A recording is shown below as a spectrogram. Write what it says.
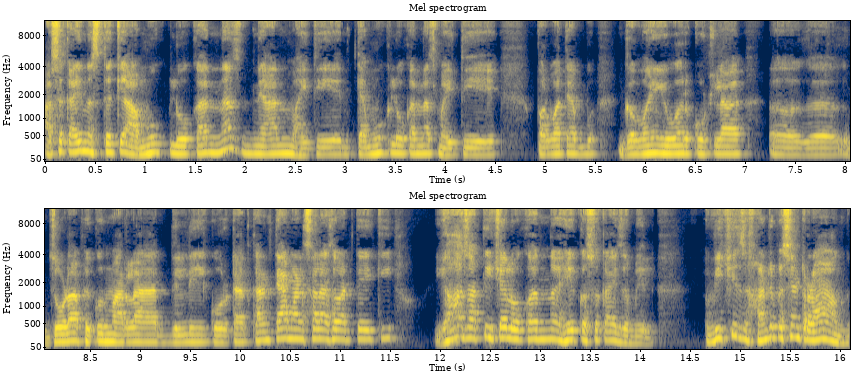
असं काही नसतं की अमुक लोकांनाच ज्ञान माहिती आहे त्यामुक लोकांनाच माहिती आहे. परवा त्या गवईवर कुठला जोडा फेकून मारला दिल्ली कोर्टात. कारण त्या माणसाला असं वाटतंय की ह्या जातीच्या लोकांना हे कसं काय जमेल? Which is hundred percent wrong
